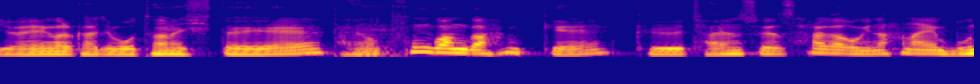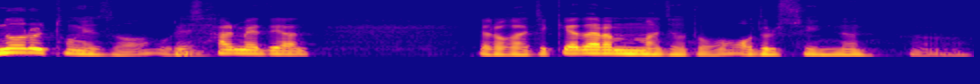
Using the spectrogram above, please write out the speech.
여행을 가지 못하는 시대에 다양한 풍광과 함께 그 자연 속에서 살아가고 있는 하나의 문어를 통해서 우리의 네. 삶에 대한 여러 가지 깨달음마저도 얻을 수 있는 어,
